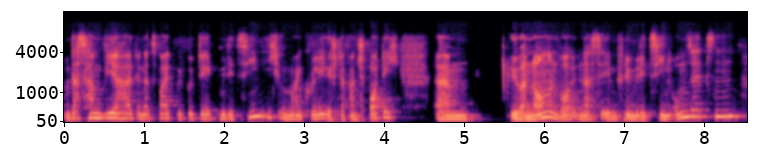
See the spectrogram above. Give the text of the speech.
Und das haben wir halt in der Zweitbibliothek Medizin, ich und mein Kollege Stefan Spottig, ähm, übernommen, wollten das eben für die Medizin umsetzen.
